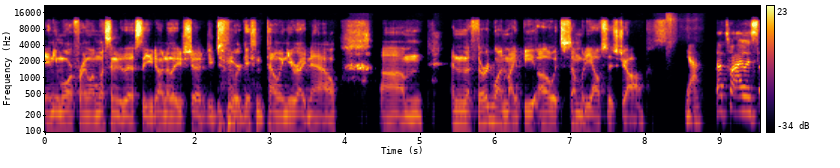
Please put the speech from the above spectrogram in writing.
anymore for anyone listening to this that you don't know that you should. You we're getting, telling you right now. Um, and then the third one might be oh it's somebody else's job yeah that's why i was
